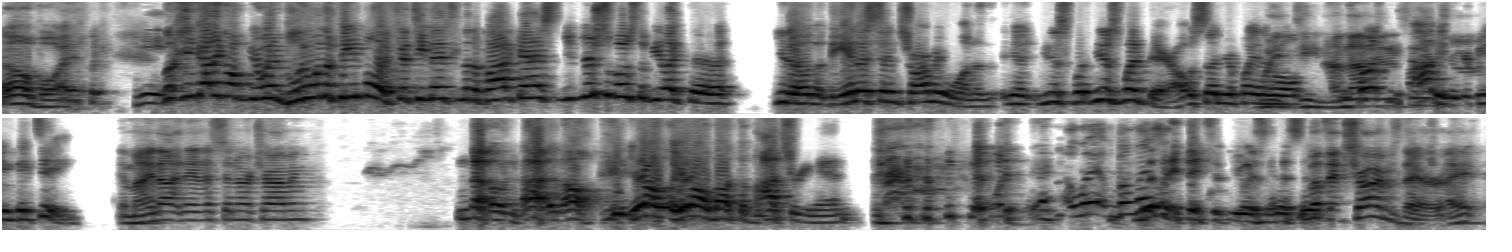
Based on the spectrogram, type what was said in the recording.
Oh boy! he- Look, you got to go. You went blue on the people like 15 minutes into the podcast. You- You're supposed to be like the, you know, the, the innocent, charming one. You, just went- you just went there. All of a sudden, you're playing the Wait, role. Dean, I'm not supposed to be innocent. Bobby, you're being Big T. Am I not an innocent or charming? No, not at all. You're all you're all about debauchery, man. Nobody, but listen, nobody thinks of you as innocent. but the charm's there, right?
